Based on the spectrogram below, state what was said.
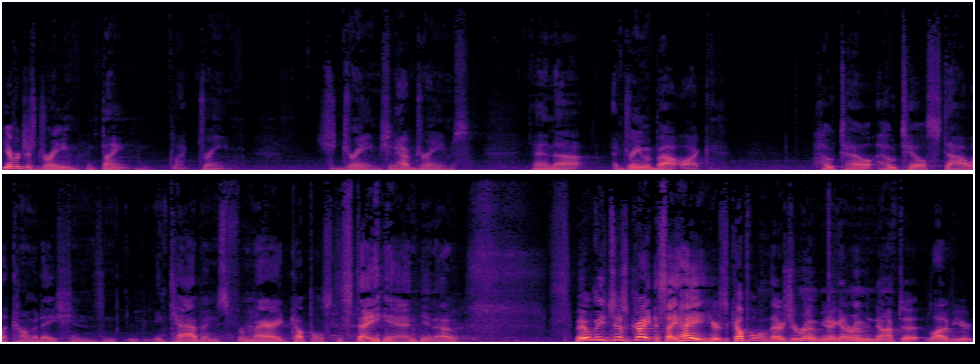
you ever just dream and think like dream. Should dream. Should have dreams, and uh, I dream about like hotel hotel style accommodations and, and, cabins for married couples to stay in, you know. It would be just great to say, hey, here's a couple, there's your room. You know, you got a room, and you don't have to, a lot of you are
